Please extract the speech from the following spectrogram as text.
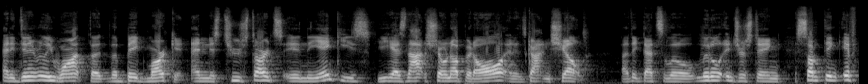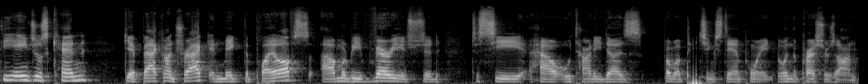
and he didn't really want the, the big market. And in his two starts in the Yankees, he has not shown up at all and has gotten shelled. I think that's a little little interesting. Something if the Angels can get back on track and make the playoffs, I'm going to be very interested to see how Ohtani does from a pitching standpoint when the pressure's on.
